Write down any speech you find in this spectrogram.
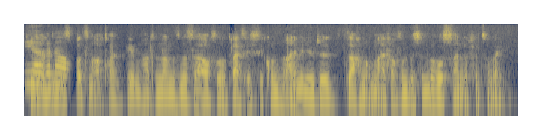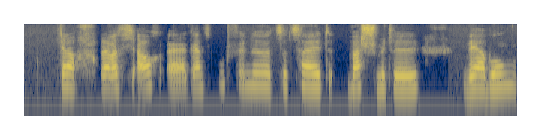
die ja, dann genau. diese Spots in Auftrag gegeben hat und dann sind das ja auch so 30 Sekunden, eine Minute Sachen, um einfach so ein bisschen Bewusstsein dafür zu wecken. Genau. Oder was ich auch äh, ganz gut finde zurzeit, Waschmittelwerbung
